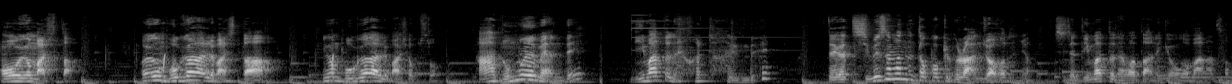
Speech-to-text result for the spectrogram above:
어 이건 맛있다 어 이건 보기와 달리 맛있다 이건 보기와 달리 맛이 없어 아 너무 애매한데? 네 맛도 내 맛도 아닌데? 내가 집에서 만든 떡볶이 별로 안 좋아하거든요 진짜 네 맛도 내 맛도 아닌 경우가 많아서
